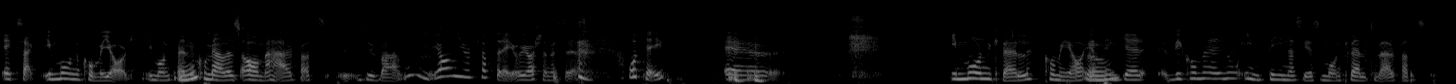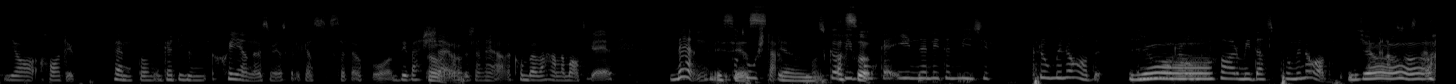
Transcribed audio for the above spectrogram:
Exakt, imorgon kommer jag. Imorgon kväll. Mm. kommer jag alldeles av mig här för att eh, du bara mm, jag har julklapp till dig och jag känner stress. Okej. Eh, imorgon kväll kommer jag. Jag Ja. tänker, vi kommer nog inte hinna ses imorgon kväll tyvärr för att jag har typ 15 gardinskenor som jag ska lyckas sätta upp och diverse Ja. och så känner jag att jag kommer behöva handla mat och grejer. Men på torsdag ska Alltså, vi boka in en liten mysig promenad. En Ja, morgon förmiddagspromenad. Men alltså, ja. snälla.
